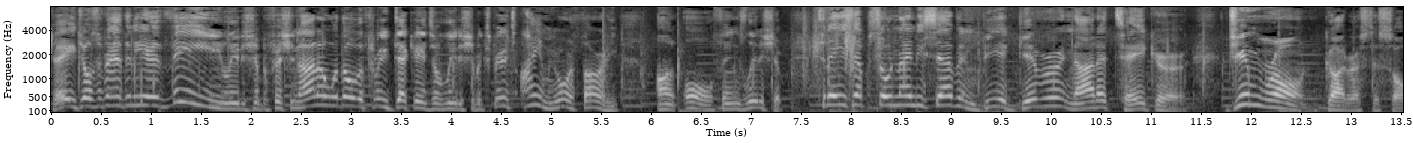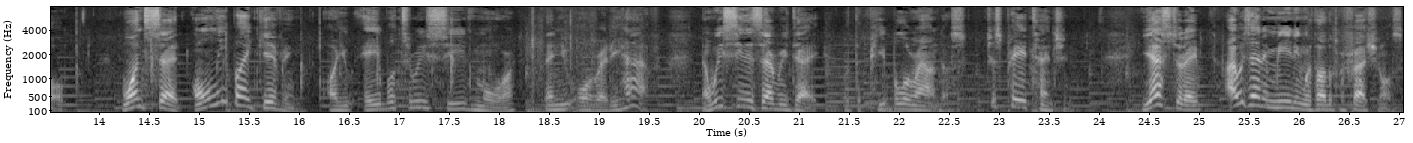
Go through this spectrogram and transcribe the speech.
Hey, Joseph Anthony here, the leadership aficionado with over three decades of leadership experience. I am your authority on all things leadership. Today's episode 97 Be a giver, not a taker. Jim Rohn, God rest his soul, once said, Only by giving are you able to receive more than you already have. Now, we see this every day with the people around us. Just pay attention. Yesterday, I was at a meeting with other professionals.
